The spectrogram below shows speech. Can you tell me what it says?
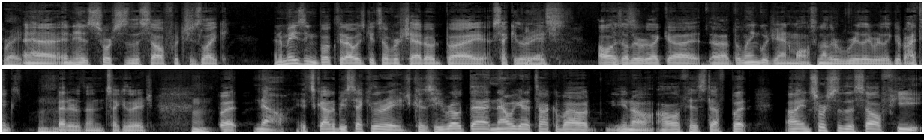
Right. Uh, and his Sources of the Self, which is like an amazing book that always gets overshadowed by Secular Yes. Age. All his other like uh, uh, the Language Animal is another really really good. I think Mm-hmm. better than Secular Age. Hmm. But no, it's got to be Secular Age because he wrote that. Now we got to talk about you know all of his stuff. But uh, in Sources of the Self, he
